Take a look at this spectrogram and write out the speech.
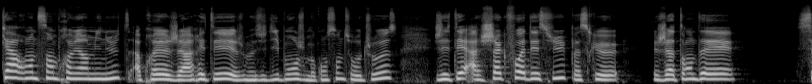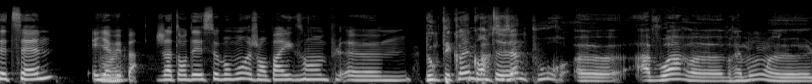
45 premières minutes, après j'ai arrêté et je me suis dit, bon, je me concentre sur autre chose. J'étais à chaque fois déçue parce que j'attendais cette scène Et il n'y Ouais. avait pas. J'attendais ce moment, genre par exemple. euh, Donc t'es quand même Quand, partisane pour euh, avoir euh, vraiment euh,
